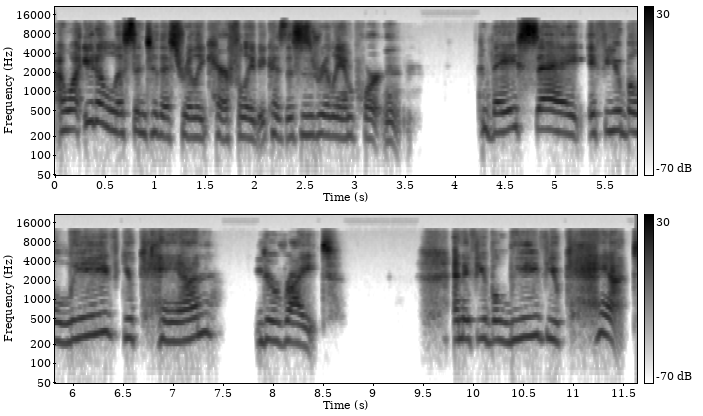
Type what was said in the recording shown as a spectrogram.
I want you to listen to this really carefully because this is really important. They say if you believe you can, you're right. And if you believe you can't,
